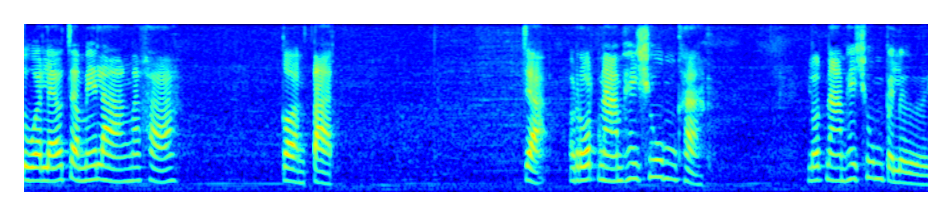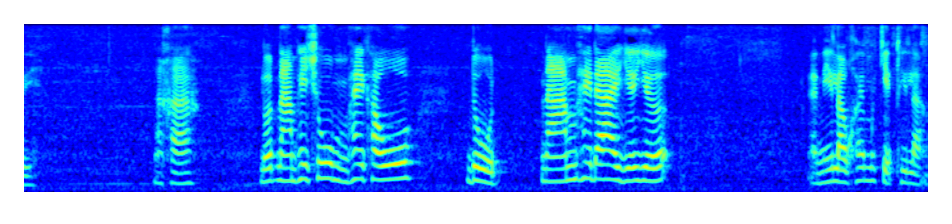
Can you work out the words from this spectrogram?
ตัวแล้วจะไม่ล้างนะคะ ก่อนตัด จะรดน้ำให้ชุ่มค่ะรดน้ำให้ชุ่มไปเลยนะคะรดน้ำให้ชุ่มให้เขาดูดน้ำให้ได้เยอะๆ อันนี้เราค่อยมาเก็บทีหลัง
